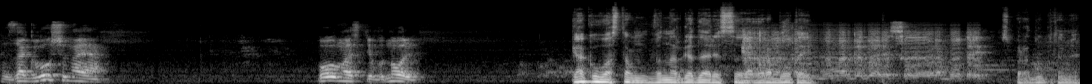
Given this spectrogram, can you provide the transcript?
заглушенная полностью в ноль. Как у вас там в Энергодаре с э, работой, В Энергодаре с э, работой. с продуктами?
